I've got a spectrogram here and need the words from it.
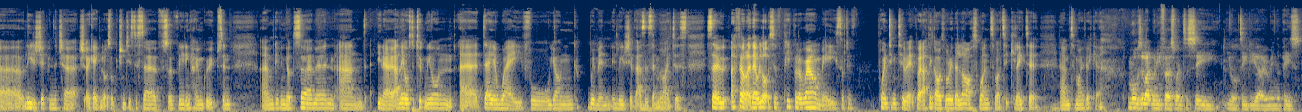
uh, leadership in the church uh, gave me lots of opportunities to serve, sort of leading home groups and um, giving the odd sermon, and you know, and they also took me on a day away for young women in leadership. That's at St Mellitus. So I felt like there were lots of people around me, sort of pointing to it, but I think I was probably the last one to articulate it um, to my vicar. And what was it like when you first went to see your DDO? I mean, the piece,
